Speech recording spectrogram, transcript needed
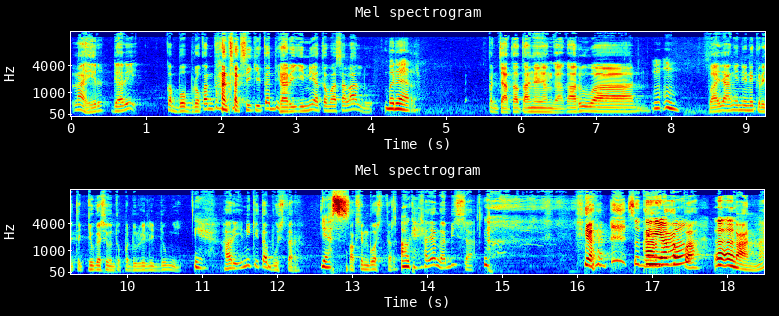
lahir dari kebobrokan transaksi kita di hari ini atau masa lalu Benar. pencatatannya yang nggak karuan Mm-mm. Bayangin ini kritik juga sih untuk peduli lindungi. Iya. Hari ini kita booster, Yes. vaksin booster. Oke. Saya nggak bisa. ya kan? Sedih Karena ya Bang. apa? Heeh. Karena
